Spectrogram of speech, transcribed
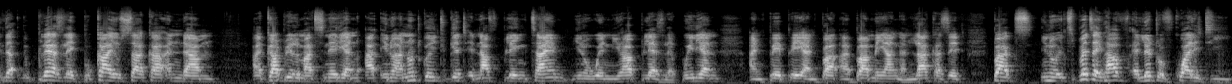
the, the players like Bukayo Saka and um, uh, Gabriel Martinelli and uh, you know are not going to get enough playing time. You know when you have players like Willian and Pepe and ba uh, and Lacazette. But you know it's better you have a lot of quality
